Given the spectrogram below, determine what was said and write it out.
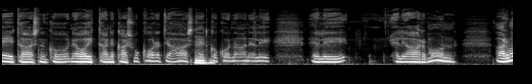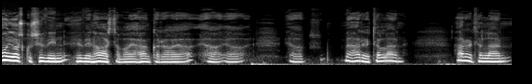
ei taas, niin kuin, ne ohittaa ne kasvukohdat ja haasteet mm-hmm. kokonaan. Eli, eli, eli armo, on, armo on joskus hyvin, hyvin haastavaa ja hankaraa ja, ja, ja, ja me harjoitellaan, harjoitellaan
